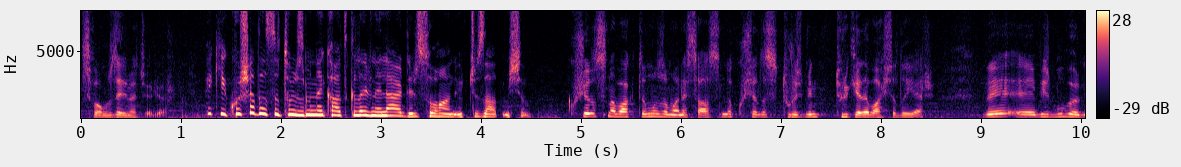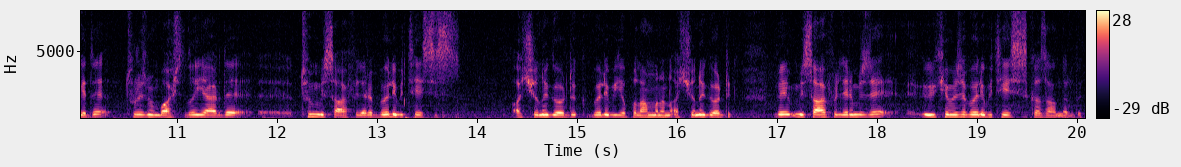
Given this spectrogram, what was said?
spamıza hizmet veriyor. Peki Kuşadası turizmine katkıları nelerdir Soğan 360'ın? Kuşadası'na baktığımız zaman esasında Kuşadası turizmin Türkiye'de başladığı yer. Ve e, biz bu bölgede turizmin başladığı yerde e, tüm misafirlere böyle bir tesis açığını gördük. Böyle bir yapılanmanın açığını gördük. Ve misafirlerimize, ülkemize böyle bir tesis kazandırdık.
